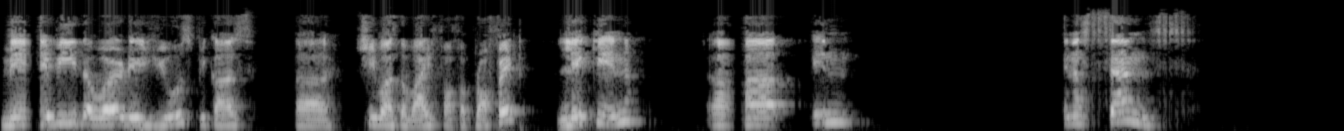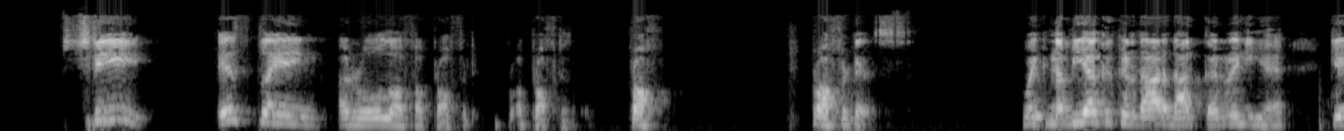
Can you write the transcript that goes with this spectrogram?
maybe the word is used because uh, she was the wife of a prophet, uh, uh, in in a sense she is playing a role of a prophet, a prophet, prof, prophetess. وہ ایک نبیہ کا کردار ادا کر رہی ہے کہ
